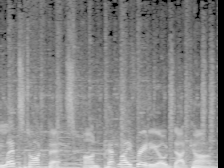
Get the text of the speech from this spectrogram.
Let's Talk Pets on PetLifeRadio.com.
